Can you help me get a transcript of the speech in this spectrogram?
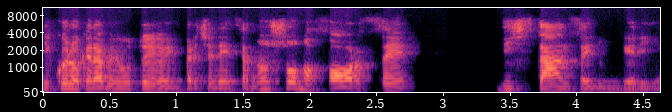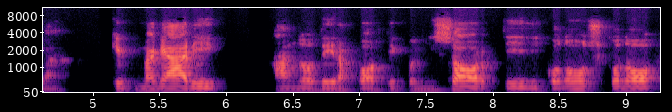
di quello che era avvenuto in precedenza, non sono forze di stanza in Ungheria, che magari hanno dei rapporti con gli insorti, li conoscono,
